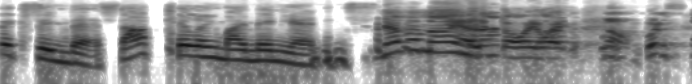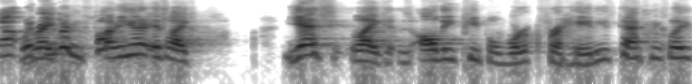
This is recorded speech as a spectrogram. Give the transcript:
fixing this? Stop killing my minions." Never mind Yeah, that it's totally like. no, What- stop What's breaking even funnier is like, yes, like all these people work for Hades technically,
